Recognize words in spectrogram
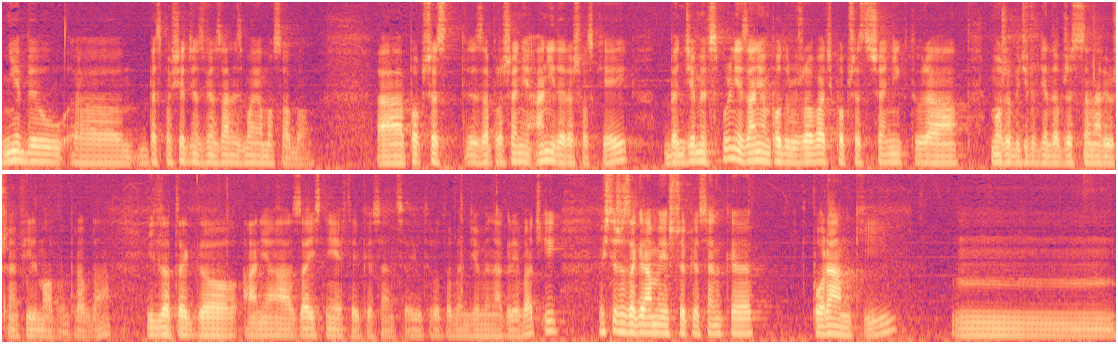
nie był e, bezpośrednio związany z moją osobą. Poprzez zaproszenie Ani Dereszowskiej będziemy wspólnie za nią podróżować po przestrzeni, która może być równie dobrze scenariuszem filmowym, prawda? I dlatego Ania zaistnieje w tej piosence. Jutro to będziemy nagrywać. I myślę, że zagramy jeszcze piosenkę Poranki. Mm,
